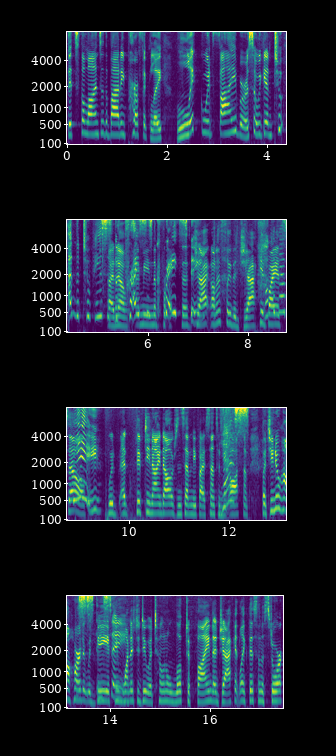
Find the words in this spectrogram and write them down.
fits the lines of the body perfectly. Liquid fiber. So again, two and the two pieces. I know. The price I mean, is the, crazy. the jack. Honestly, the jacket How by itself would at fifty nine dollars and seventy five cents would Yes. be awesome. But you know how hard This it would be if you wanted to do a tonal look to find a jacket like this in the store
